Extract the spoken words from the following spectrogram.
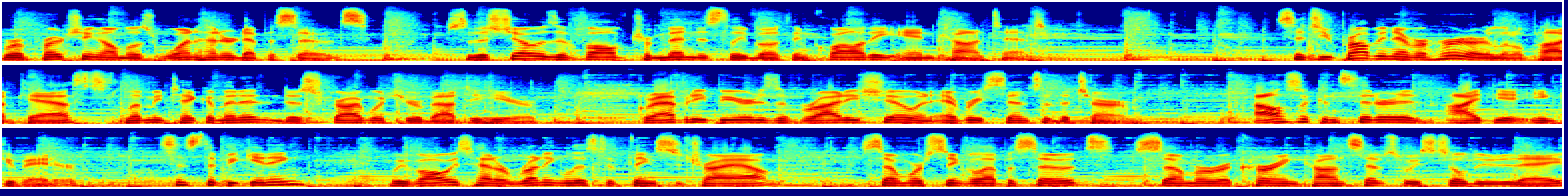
we're approaching almost 100 episodes, so the show has evolved tremendously both in quality and content. Since you probably never heard our little podcast, let me take a minute and describe what you're about to hear. Gravity Beard is a variety show in every sense of the term. I also consider it an idea incubator. Since the beginning, we've always had a running list of things to try out. Some were single episodes, some are recurring concepts we still do today,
